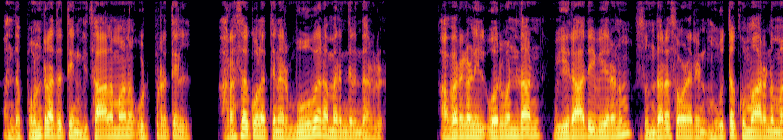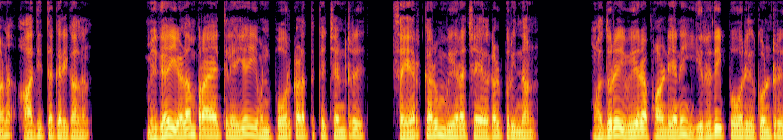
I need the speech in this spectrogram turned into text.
அந்த பொன் ரதத்தின் விசாலமான உட்புறத்தில் அரச குலத்தினர் மூவர் அமர்ந்திருந்தார்கள். அவர்களில் ஒருவன்தான் வீராதி வீரனும் சுந்தர சோழரின் மூத்த குமாரனுமான ஆதித்த கரிகாலன். மிக இளம் பிராயத்திலேயே இவன் போர்க்களத்துக்குச் சென்று செயற்கரும் வீரச் செயல்கள் புரிந்தான். மதுரை வீரபாண்டியனை இறுதிப் போரில் கொன்று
